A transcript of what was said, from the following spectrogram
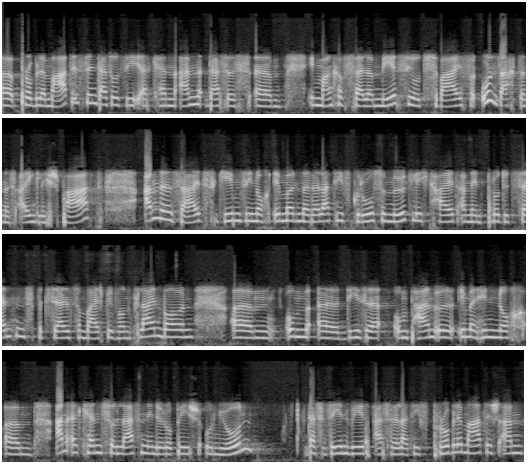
äh, problematisch sind. Also sie erkennen an, dass es ähm, in manchen Fällen mehr CO2 verursacht, dann es eigentlich spart. Andererseits geben sie noch immer eine relativ große Möglichkeit an den Produzenten, speziell zum Beispiel von Kleinbauern, ähm, um äh, diese, um Palmöl immerhin noch ähm, anerkennen zu lassen in der Europäischen Union. Das sehen wir als relativ problematisch an,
